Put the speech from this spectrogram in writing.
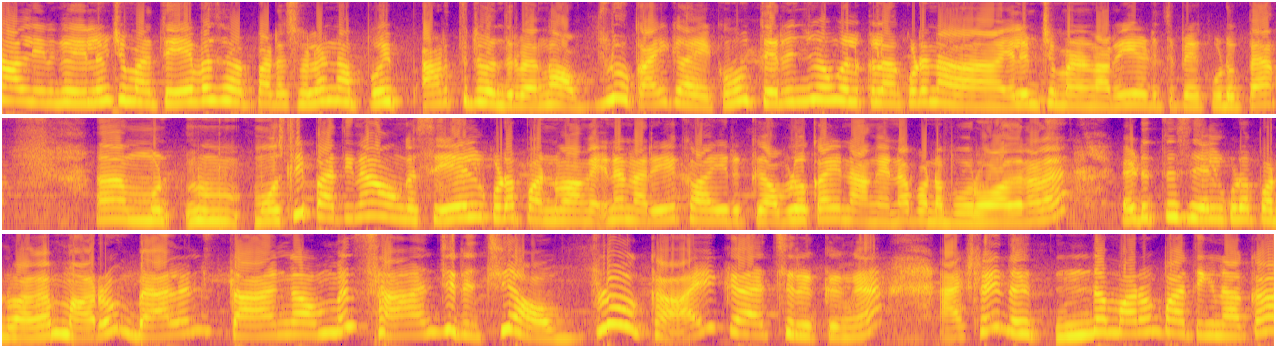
நாள் எனக்கு எலுமிச்சை மரம் தேவைப்பட சொல்ல நான் போய் அறுத்துட்டு வந்துடுவாங்க அவ்வளோ காய் காய்க்கும். தெரிஞ்சவங்களுக்குலாம் கூட நான் எலுமிச்சை மரம் நிறைய எடுத்துகிட்டு போய் கொடுப்பேன். மோஸ்ட்லி பார்த்தீங்கன்னா அவங்க சேல் கூட பண்ணுவாங்க. ஏன்னா நிறைய காய் இருக்குது அவ்வளோ காய் நாங்கள் என்ன பண்ண போகிறோம் அதனால் எடுத்து சேல் கூட பண்ணுவாங்க. மரம் பேலன்ஸ் தாங்காமல் சாஞ்சிருச்சு. அவ்வளோ காய் காய்ச்சிருக்குங்க. ஆக்சுவலாக இந்த இந்த மரம் பார்த்தீங்கன்னாக்கா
